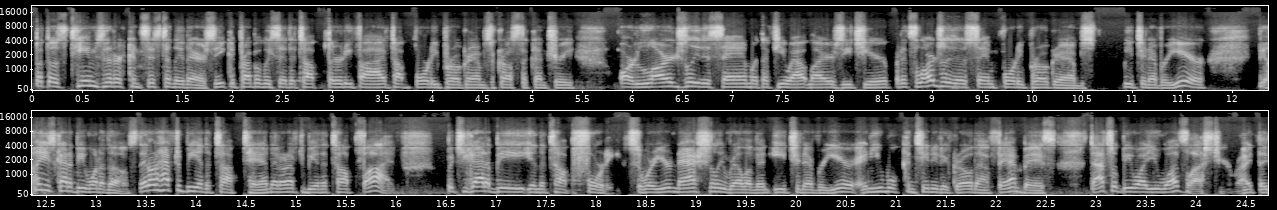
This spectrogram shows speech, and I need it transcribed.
but those teams that are consistently there. So you could probably say the top 35, top 40 programs across the country are largely the same with a few outliers each year, but it's largely those same 40 programs each and every year. BYU's got to be one of those. They don't have to be in the top 10, they don't have to be in the top five, but you got to be in the top 40. So where you're nationally relevant each and every year, and you will continue to grow that fan base. That's what BYU was last year, right? They,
